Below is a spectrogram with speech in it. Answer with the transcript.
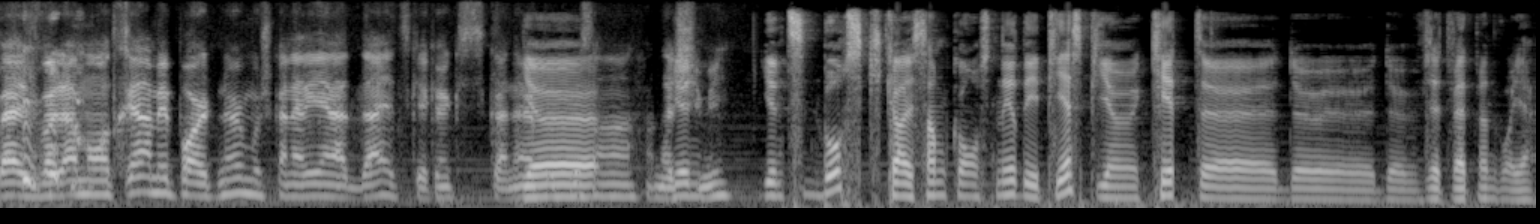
Ben, je vais la montrer à mes partners. Moi, je connais rien là-dedans. Y a quelqu'un qui s'y connaît Il y un a- peu plus en, en il y a alchimie? Il y a une petite bourse qui quand- semble contenir des pièces, puis il y a un kit euh, de, de vêt- vêtements de voyage.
